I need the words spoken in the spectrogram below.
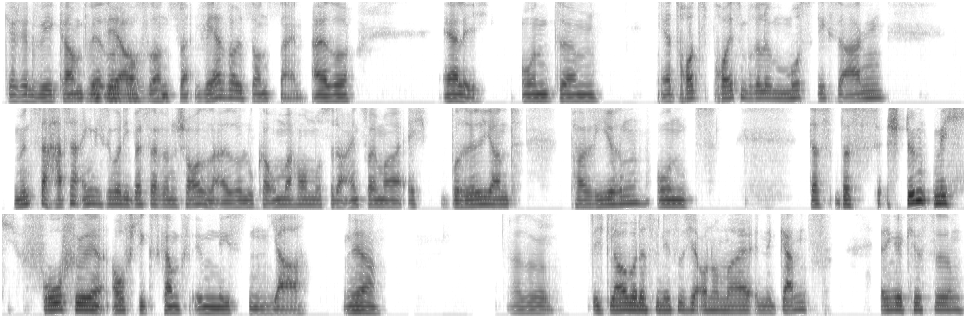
Gerrit Wehkamp. Wer soll es auch sonst sein? Wer soll es sonst sein? Also ehrlich. Und ähm, ja, trotz Preußenbrille muss ich sagen, Münster hatte eigentlich sogar die besseren Chancen. Also Luca Umbehauen musste da ein, zwei Mal echt brillant parieren und das, das stimmt mich froh für den Aufstiegskampf im nächsten Jahr. Ja. Also ich glaube, dass wir nächstes Jahr auch nochmal in eine ganz enge Kiste,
